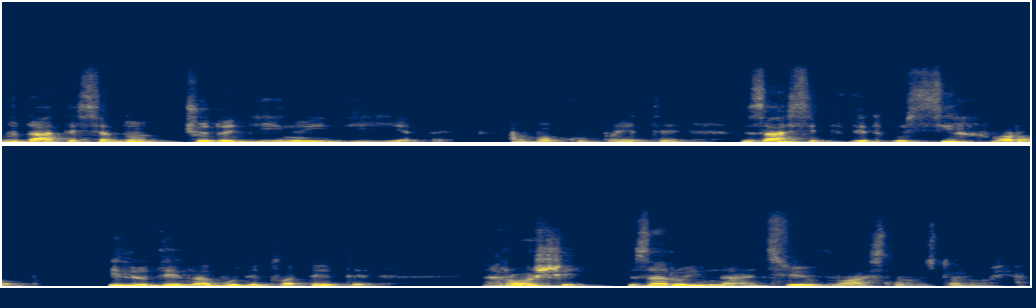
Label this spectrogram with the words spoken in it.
вдатися до чудодійної дієти або купити засіб від усіх хвороб, і людина буде платити гроші за руйнацію власного здоров'я.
